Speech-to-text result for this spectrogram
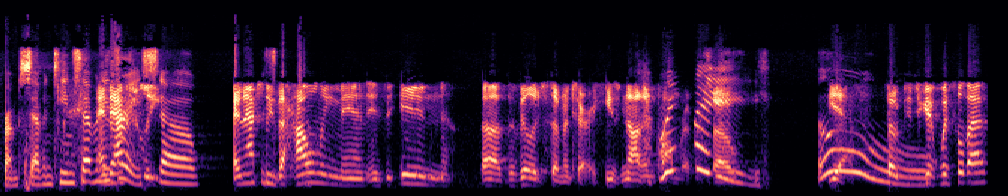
from 1773. And actually- so, And actually, the Howling Man is in uh, the village cemetery. He's not in Palmer River. So, really? yeah. Ooh, So did you get whistled at?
